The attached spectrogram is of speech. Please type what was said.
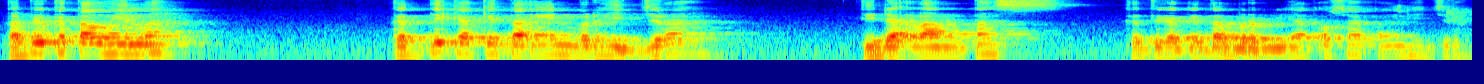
Tapi ketahuilah, ketika kita ingin berhijrah, tidak lantas ketika kita berniat, oh saya pengen hijrah.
